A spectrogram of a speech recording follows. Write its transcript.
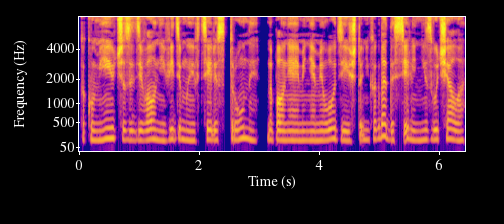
как умеючи задевал невидимые в теле струны, наполняя меня мелодией, что никогда доселе не звучало.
